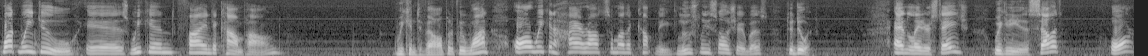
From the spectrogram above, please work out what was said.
What we do is we can find a compound we can develop it if we want, or we can hire out some other company loosely associated with us to do it. At a later stage, we can either sell it, or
